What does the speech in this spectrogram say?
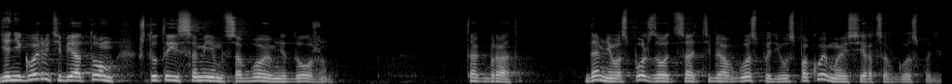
я не говорю тебе о том, что ты и самим собой мне должен. Так, брат, дай мне воспользоваться от тебя в Господе, успокой мое сердце в Господе.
